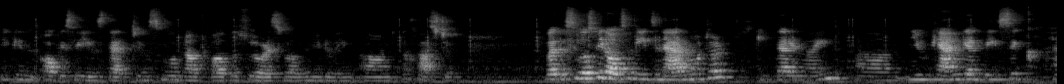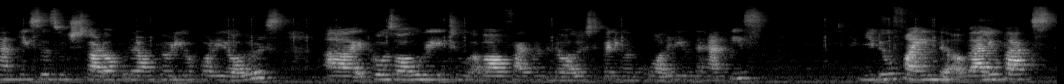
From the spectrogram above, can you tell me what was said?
you can obviously use that to smoothen out the floor as well when you're doing um, a class too. But the slow speed also needs an air motor, that in mind. Um, you can get basic hand pieces which start off with around 30 or 40 dollars. Uh, it goes all the way to about $500 depending on the quality of the handpiece. You do find uh, value packs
